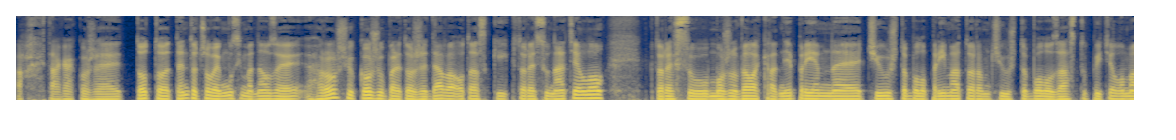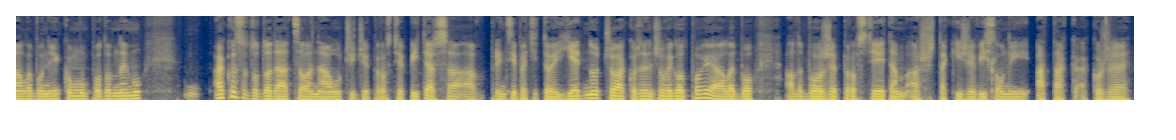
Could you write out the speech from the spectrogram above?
ach, tak akože toto, tento človek musí mať naozaj hrošiu kožu, pretože dáva otázky, ktoré sú na telo, ktoré sú možno veľakrát nepríjemné, či už to bolo primátorom, či už to bolo zastupiteľom alebo niekomu podobnému. Ako sa to dá celé naučiť, že proste pýtaš sa a v princípe ti to je jedno, čo ako ten človek odpovie, alebo, alebo že proste je tam až taký, že výslovný atak, akože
